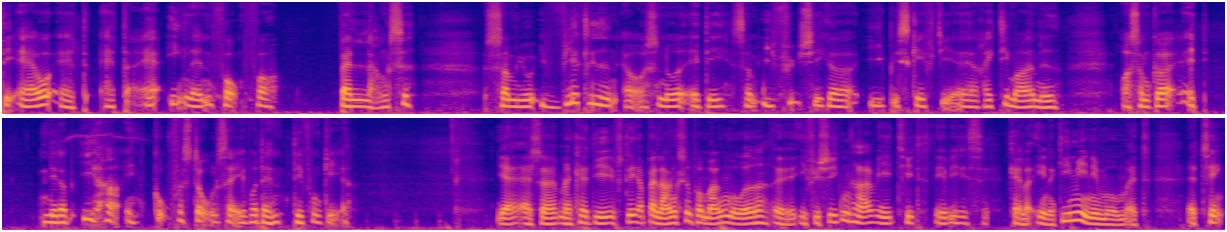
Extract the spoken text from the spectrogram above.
det er jo, at, at der er en eller anden form for balance, som jo i virkeligheden er også noget af det, som I fysikere I beskæftiger er rigtig meget med, og som gør, at netop I har en god forståelse af, hvordan det fungerer. Ja, altså man kan definere balance på mange måder. Øh, I fysikken har vi tit det, vi kalder energiminimum, at, at ting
